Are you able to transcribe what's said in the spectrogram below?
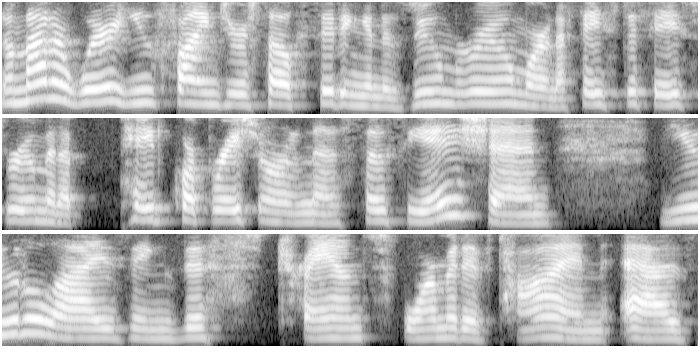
no matter where you find yourself sitting in a Zoom room or in a face to face room in a paid corporation or an association, utilizing this transformative time as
